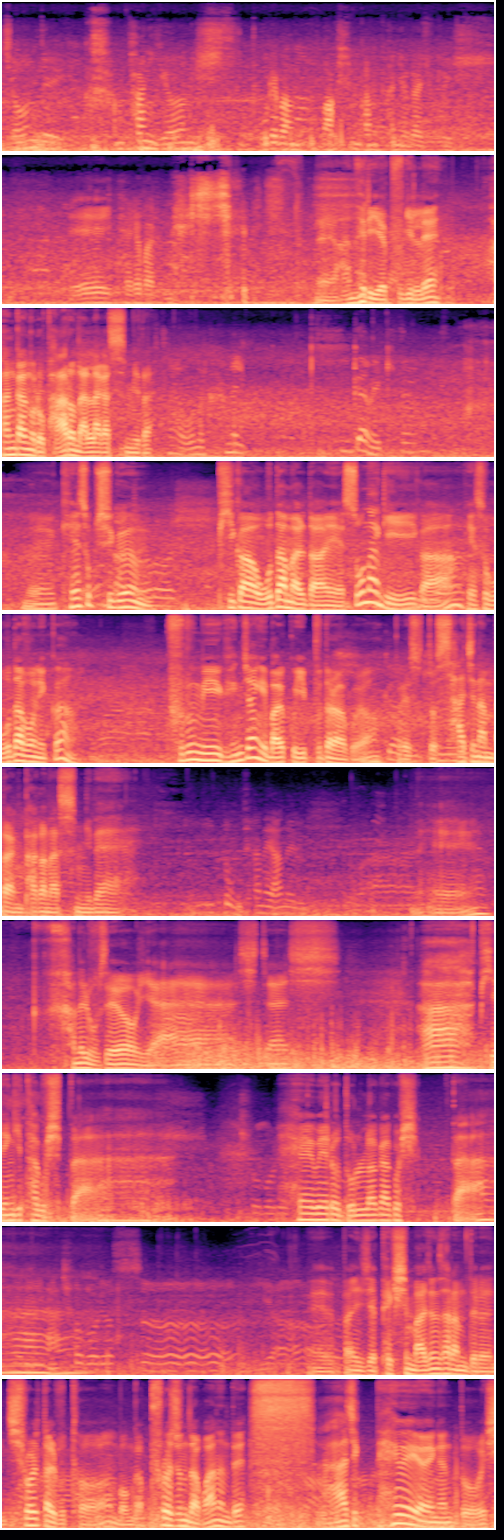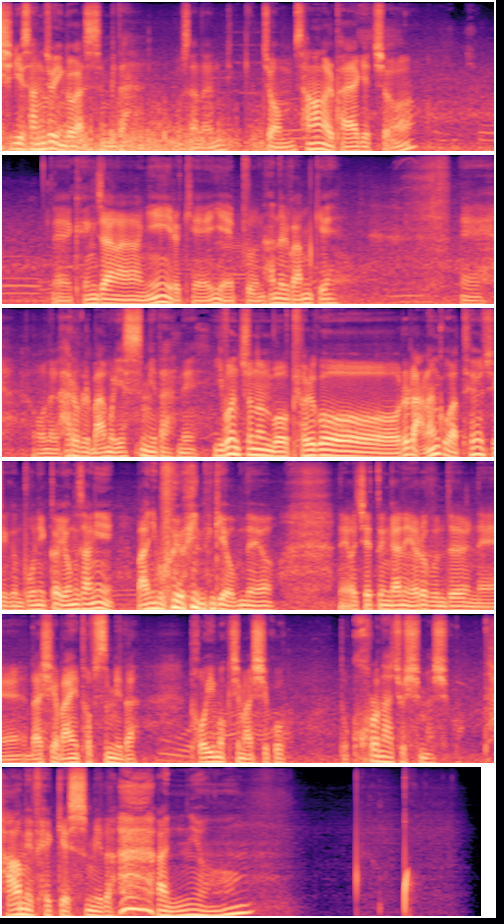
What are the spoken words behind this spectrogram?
쩌는데 간판이 연 노래방 막심 간판이어가지고 씨. 에이 배려받네 씨. 네 하늘이 예쁘길래 한강으로 바로 날아갔습니다. 자, 오늘 하늘 네 계속 지금 비가 오다 말다 예, 소나기가 계속 오다 보니까 구름이 굉장히 맑고 이쁘더라고요. 그래서 또 사진 한 방 박아놨습니다. 네. 하늘 보세요. 이야, 진짜 씨. 아, 비행기 타고 싶다. 해외로 놀러 가고 싶다. 이제 백신 맞은 사람들은 7월 달부터 뭔가 풀어준다고 하는데 아직 해외 여행은 또 시기상조인 것 같습니다. 우선은 좀 상황을 봐야겠죠. 네, 굉장히 이렇게 예쁜 하늘과 함께 네, 오늘 하루를 마무리했습니다. 네, 이번 주는 뭐 별거를 안 한 것 같아요. 지금 보니까 영상이 많이 모여 있는 게 없네요. 네, 어쨌든 간에 여러분들, 네, 날씨가 많이 덥습니다. 더위 먹지 마시고 또 코로나 조심하시고 다음에 뵙겠습니다. 안녕.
